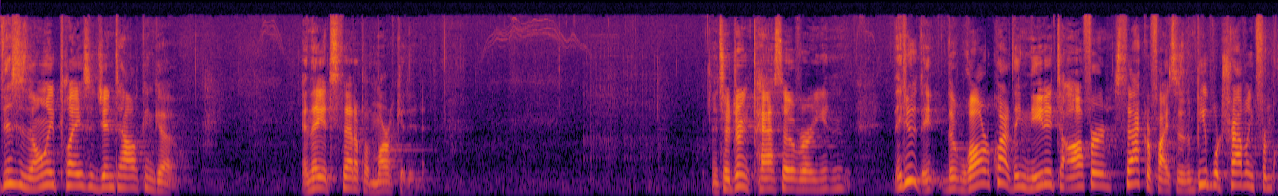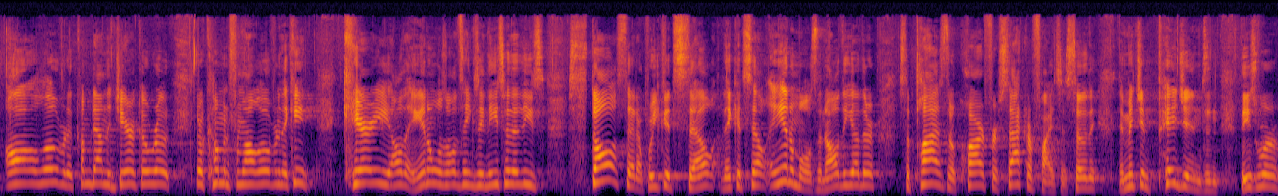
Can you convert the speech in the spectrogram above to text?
This is the only place a Gentile can go. And they had set up a market in it. And so during Passover, you know, they do. They, the law required. They needed to offer sacrifices, and people were traveling from all over to come down the Jericho road. They're coming from all over, and they can't carry all the animals, all the things they need. So they had these stalls set up where you could sell. They could sell animals and all the other supplies required for sacrifices. So they, they mentioned pigeons, and these were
